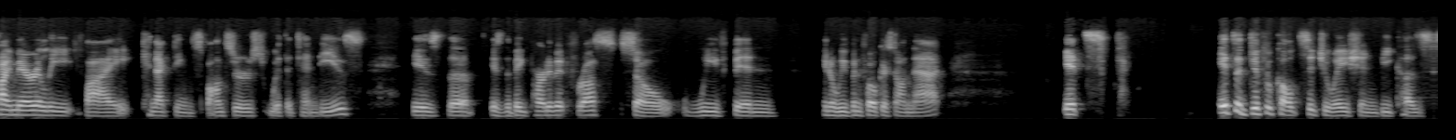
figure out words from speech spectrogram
primarily by connecting sponsors with attendees is the is the big part of it for us. So we've been you know we've been focused on that. It's it's a difficult situation because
